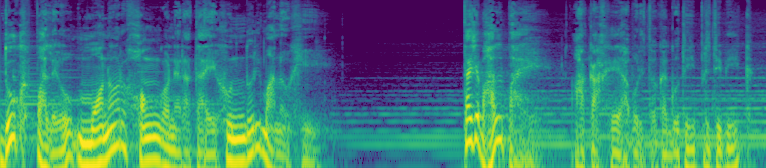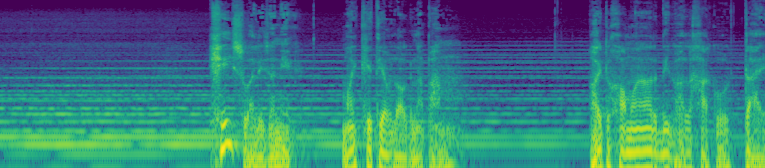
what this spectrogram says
দুখ পালেও মনৰ সংগ নেৰা তাই সুন্দৰী মানসী। তাই যে ভাল পায় আকাশে আৱৰি থকা গোটেই পৃথিৱীক। সেই ছোৱালীজনীক মই কেতিয়াও লগ নাপাম। হয়তো সময়ৰ দীঘল সাকোত তাই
